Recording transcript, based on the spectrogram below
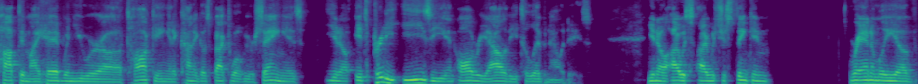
popped in my head when you were uh, talking, and it kind of goes back to what we were saying is, you know, it's pretty easy in all reality to live nowadays. You know, I was I was just thinking randomly of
